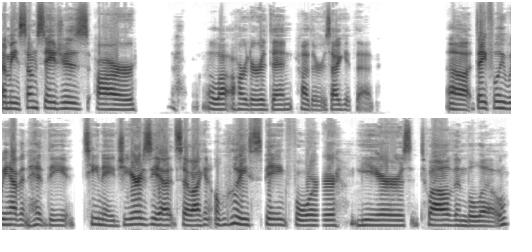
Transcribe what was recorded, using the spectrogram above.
I mean, some stages are a lot harder than others. I get that. Uh, thankfully, we haven't hit the teenage years yet, so I can only speak for years 12 and below.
